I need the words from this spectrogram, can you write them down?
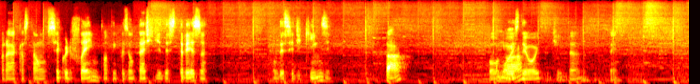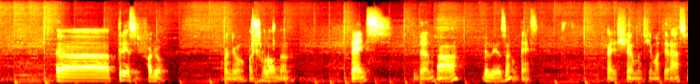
para castar um Sacred Flame, então tem que fazer um teste de destreza. Um DC de 15, Tá. ou Vamos lá. 2D8 de dano. Ah, 13, falhou. Falhou. Pode rolar o dano. 10 de dano. Tá, beleza. Então desce. Cai chamas de Amaterasu.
